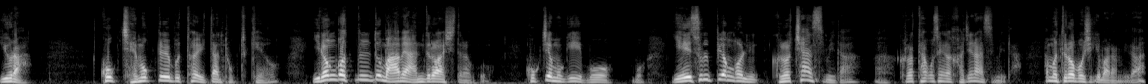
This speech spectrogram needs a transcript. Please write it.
유라 곡 제목들부터 일단 독특해요. 이런 것들도 마음에 안 들어 하시더라고. 곡 제목이 뭐 뭐 예술병 걸린 그렇지 않습니다. 아, 그렇다고 생각하지는 않습니다. 한번 들어보시기 바랍니다.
